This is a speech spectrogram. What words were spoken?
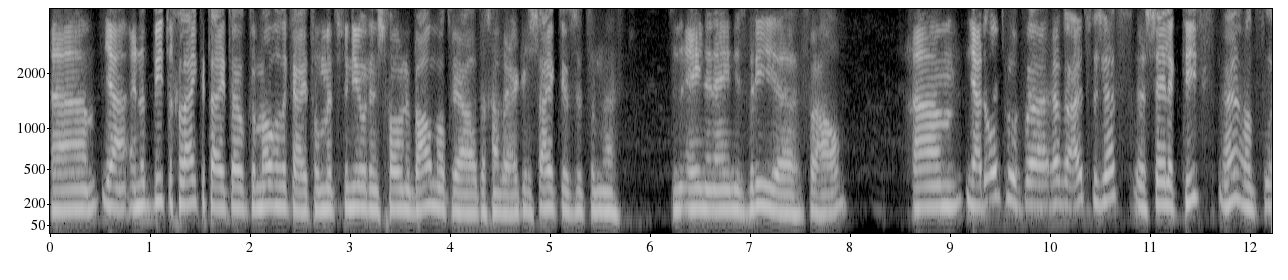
Um, ja, en het biedt tegelijkertijd ook de mogelijkheid om met vernieuwde en schone bouwmaterialen te gaan werken. Dus eigenlijk is het een, een 1 en 1 is 3 verhaal. Um, ja, de oproep uh, hebben we uitgezet, uh, selectief. Hè, want uh,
